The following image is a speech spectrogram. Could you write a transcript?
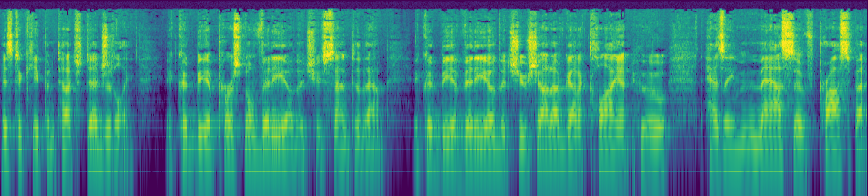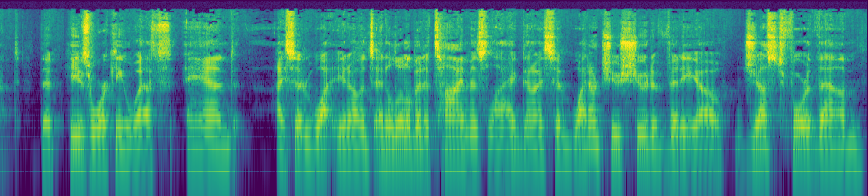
is to keep in touch digitally. It could be a personal video that you send to them. It could be a video that you shot. I've got a client who has a massive prospect that he's working with. And I said, what, you know, and, and a little bit of time has lagged. And I said, why don't you shoot a video just for them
